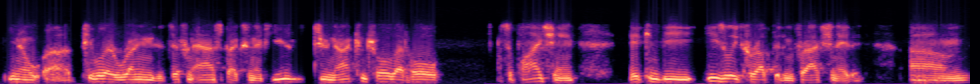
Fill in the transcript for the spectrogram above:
you know, uh, people that are running into different aspects, and if you do not control that whole supply chain, it can be easily corrupted and fractionated. Um,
